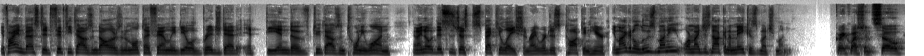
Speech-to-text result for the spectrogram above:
if I invested $50,000 in a multifamily deal with bridge debt at the end of 2021, and I know this is just speculation, right? We're just talking here. Am I going to lose money or am I just not going to make as much money? Great question. So,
